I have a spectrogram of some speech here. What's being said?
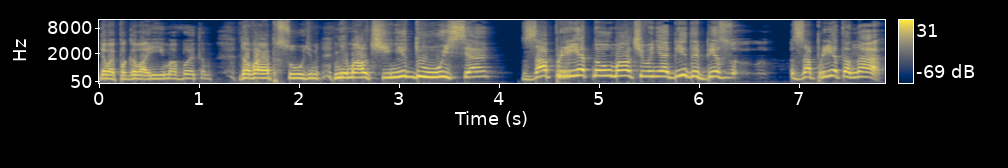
Давай поговорим об этом. Давай обсудим. Не молчи, не дуйся. Запрет на умалчивание обиды без запрета на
